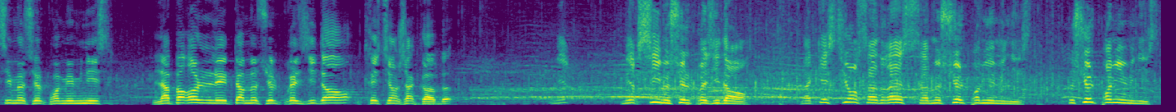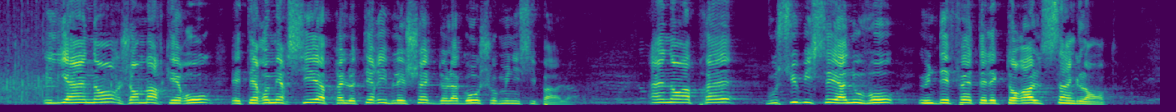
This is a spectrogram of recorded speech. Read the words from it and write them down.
Merci, Monsieur le Premier ministre. La parole est à Monsieur le Président Christian Jacob. Merci, Monsieur le Président. Ma question s'adresse à Monsieur le Premier ministre. Monsieur le Premier ministre, il y a un an, Jean-Marc Ayrault était remercié après le terrible échec de la gauche au municipal. Un an après, vous subissez à nouveau une défaite électorale cinglante.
